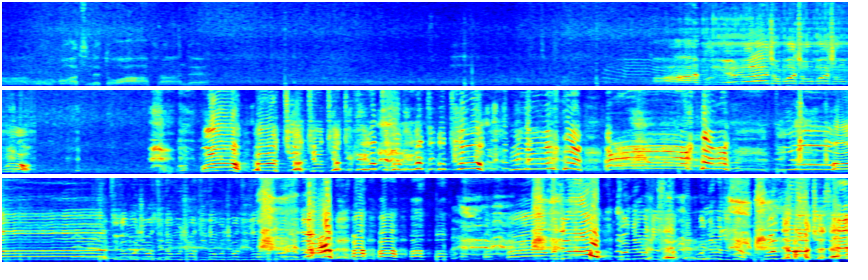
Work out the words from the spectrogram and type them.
아, 뭐올것 같은데 또, 아, 불안한데. 아, 문 왜 열려? 저 뭐야, 저거 뭐야, 저거 뭐야? 가볼까? 와! 아, 뛰어, 뛰어, 뛰어, 뛰어, 개 같은 거, 개 같은 거, 뛰어! 아! 뛰어! 아! 뒤도 보지 마, 뒤도 보지 마, 뒤도 보지 마, 뒤도 보지 마, 뒤도! 아! 아! 아! 아! 아! 아! 문 열어! 문 열어주세요! 문 열어주세요! 문 열어주세요!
